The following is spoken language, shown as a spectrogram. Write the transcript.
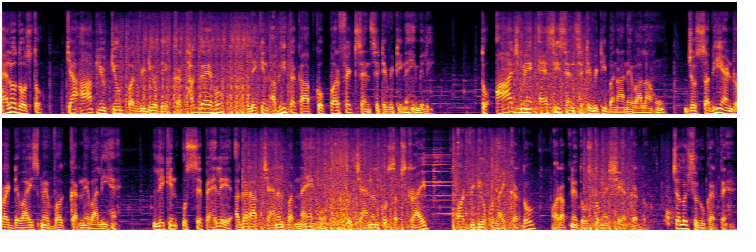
हेलो दोस्तों, क्या आप YouTube पर वीडियो देखकर थक गए हो, लेकिन अभी तक आपको परफेक्ट सेंसिटिविटी नहीं मिली? तो आज मैं ऐसी सेंसिटिविटी बनाने वाला हूँ, जो सभी एंड्रॉयड डिवाइस में वर्क करने वाली है। लेकिन उससे पहले अगर आप चैनल पर नए हो तो चैनल को सब्सक्राइब और वीडियो को लाइक कर दो और अपने दोस्तों में शेयर कर दो। चलो शुरू करते हैं।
